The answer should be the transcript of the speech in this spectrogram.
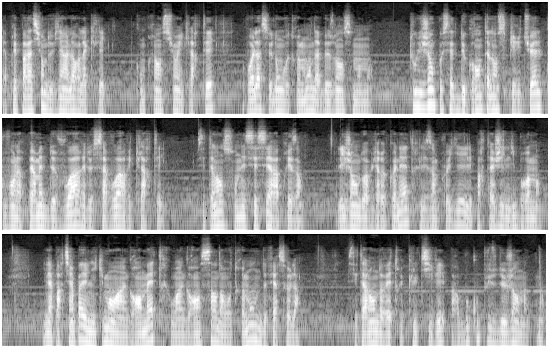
La préparation devient alors la clé. Compréhension et clarté, voilà ce dont votre monde a besoin en ce moment. Tous les gens possèdent de grands talents spirituels pouvant leur permettre de voir et de savoir avec clarté. Ces talents sont nécessaires à présent. Les gens doivent les reconnaître, les employer et les partager librement. Il n'appartient pas uniquement à un grand maître ou un grand saint dans votre monde de faire cela. Ces talents doivent être cultivés par beaucoup plus de gens maintenant.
